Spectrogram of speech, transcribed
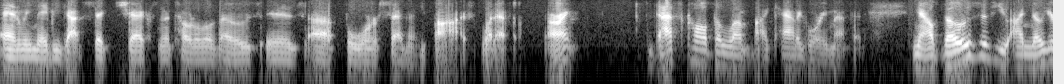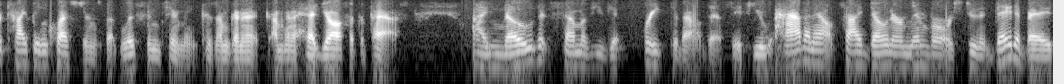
and we maybe got six checks, and the total of those is uh, 475, whatever. All right? That's called the lump by category method. Now, those of you, I know you're typing questions, but listen to me because I'm going to I'm going to head you off at the pass. I know that some of you get freaked about this. If you have an outside donor, member, or student database,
